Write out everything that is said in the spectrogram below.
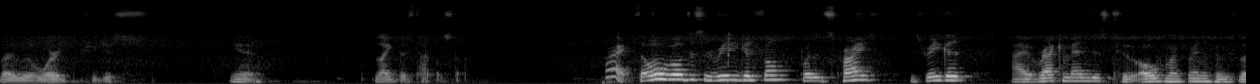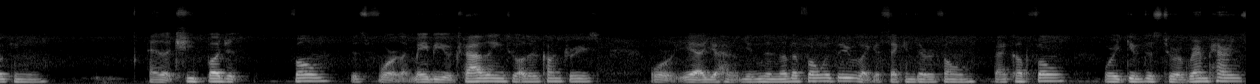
But it will work if you just, you know, like this type of stuff. Alright, so overall, this is a really good phone for this price. It's really good. I recommend this to all of my friends who's looking at a cheap budget phone, just for like maybe you're traveling to other countries or yeah you have you need another phone with you like a secondary phone backup phone or you give this to your grandparents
